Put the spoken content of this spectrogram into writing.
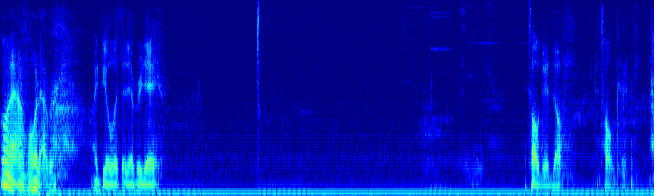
Well, whatever. I deal with it every day. It's all good though. It's all good.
